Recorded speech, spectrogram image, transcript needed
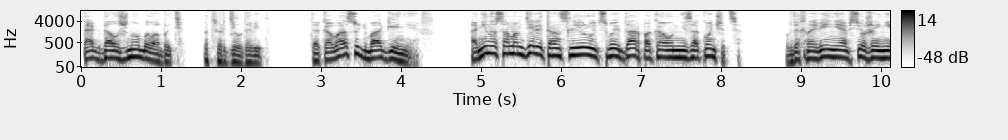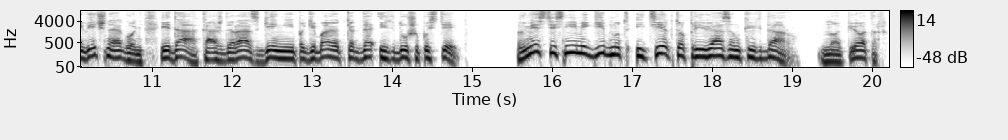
Так должно было быть», – подтвердил Давид. «Такова судьба гениев. Они на самом деле транслируют свой дар, пока он не закончится. Вдохновение все же не вечный огонь, и да, каждый раз гении погибают, когда их души пустеют. Вместе с ними гибнут и те, кто привязан к их дару. Но Петр...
